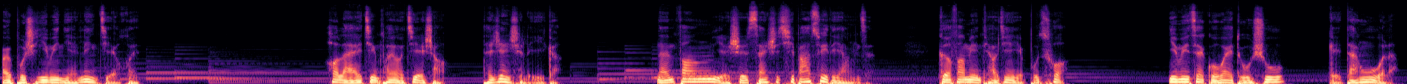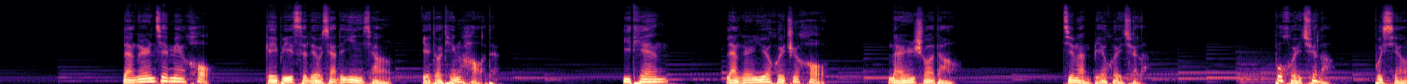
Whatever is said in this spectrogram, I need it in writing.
而不是因为年龄结婚。后来经朋友介绍，她认识了一个。男方也是三十七八岁的样子，各方面条件也不错，因为在国外读书，给耽误了。两个人见面后，给彼此留下的印象也都挺好的。一天，两个人约会之后，男人说道：“今晚别回去了。”“不回去了，不行，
